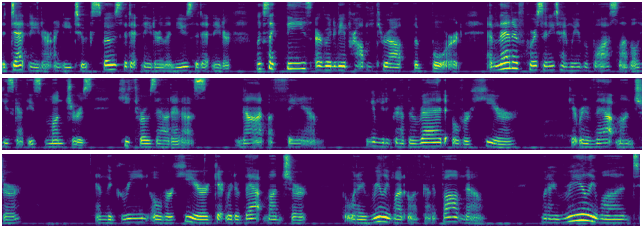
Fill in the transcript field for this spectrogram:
the detonator. I need to expose the detonator and then use the detonator. Looks like these are going to be a problem throughout the board. And then, of course, anytime we have a boss level, he's got these munchers he throws out at us. Not a fan. I think I'm going to grab the red over here, get rid of that muncher, and the green over here, get rid of that muncher. But what I really want, oh, I've got a bomb now. What I really want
